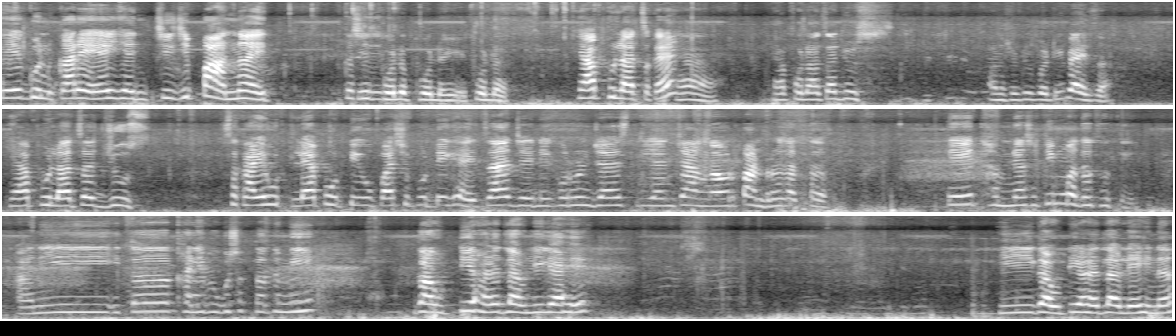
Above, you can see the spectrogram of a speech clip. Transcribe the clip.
हे गुणकार आहे ह्यांची जी पानं आहेत कशी? फुलं फुलं हे फुलं. ह्या फुलाचं काय? हा ह्या फुलाचा ज्यूस. अणसुटीपटी प्यायचा. ह्या फुलाचा ज्यूस. सकाळी उठल्या पोटी उपाशी पोटी घ्यायचा जेणेकरून ज्या स्त्रियांच्या अंगावर पांढरं जातं ते थांबण्यासाठी मदत होते. आणि इथं खाली बघू शकता तुम्ही गावठी हळद लावलेली आहे. ही गावठी हळद लावली आहे हिनं.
